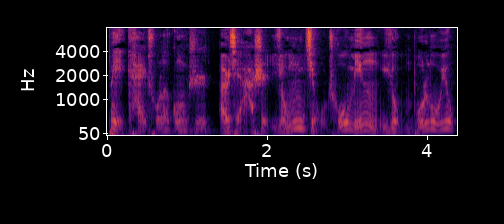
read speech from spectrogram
被开除了公职，而且还是永久除名，永不录用。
